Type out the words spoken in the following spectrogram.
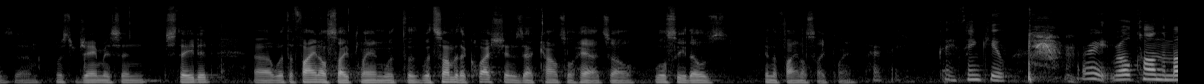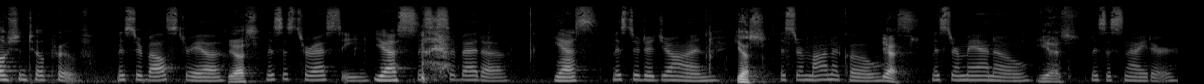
as um, Mr. Jamison stated, uh, with the final site plan with, the- with some of the questions that council had, so we'll see those in the final site plan. Perfect. Okay, thank you. All right, roll call on the motion to approve. Mr. Balestria? Yes? Mrs. Teresi? Yes. Mrs. Sabetta? Yes, Mr. DeJohn? Yes. Mr. Monaco? Yes. Mr. Mano? Yes. Mrs. Snyder?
